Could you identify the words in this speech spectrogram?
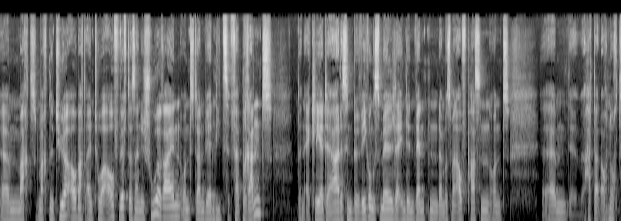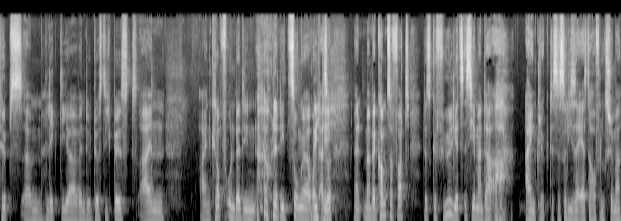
äh, macht, macht eine Tür auf, macht ein Tor auf, wirft da seine Schuhe rein und dann werden die verbrannt. Dann erklärt er, ja, das sind Bewegungsmelder in den Wänden, da muss man aufpassen und ähm, hat dann auch noch Tipps, ähm, legt dir, wenn du durstig bist, einen, einen Knopf unter, den, unter die Zunge. Und also man, man, bekommt sofort das Gefühl, jetzt ist jemand da, ah, ein Glück. Das ist so dieser erste Hoffnungsschimmer.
